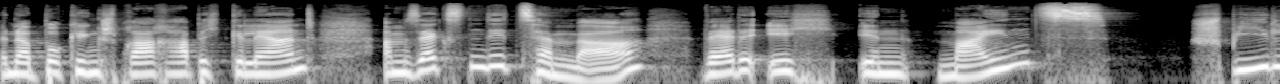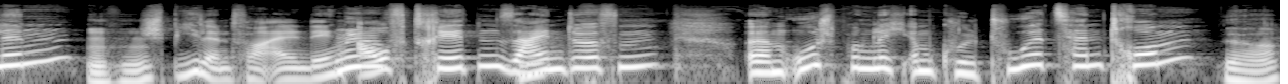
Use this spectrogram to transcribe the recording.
in der Booking-Sprache habe ich gelernt. Am 6. Dezember werde ich in Mainz spielen, spielen vor allen Dingen, auftreten, sein dürfen. Ähm, ursprünglich im Kulturzentrum Ja.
